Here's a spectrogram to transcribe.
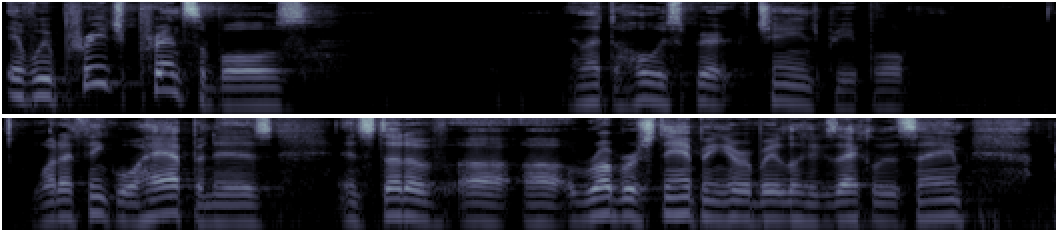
if we preach principles and let the Holy Spirit change people, what I think will happen is instead of uh, uh, rubber stamping everybody look exactly the same,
